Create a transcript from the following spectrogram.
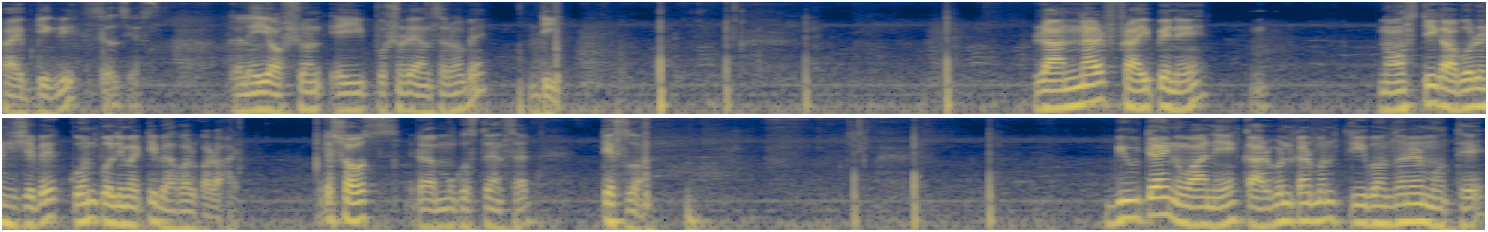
ফাইভ ডিগ্রি সেলসিয়াস তাহলে এই অপশন এই প্রশ্নের অ্যান্সার হবে ডি রান্নার ফ্রাই প্যানে ননস্টিক আবরণ হিসেবে কোন পলিমারটি ব্যবহার করা হয়? এটা সহজ, এটা মুখস্থ অ্যান্সার টেফলন বিউটাইন ওয়ানে কার্বন কার্বন ত্রিবন্ধনের মধ্যে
